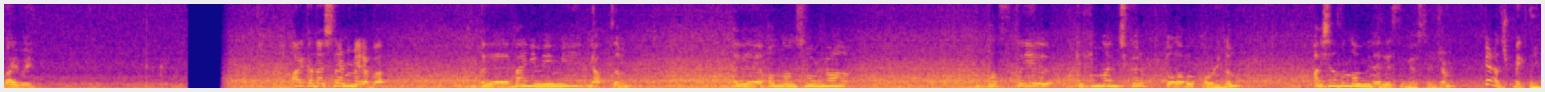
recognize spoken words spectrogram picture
Bay bay. Arkadaşlar merhaba. Ee, ben yemeğimi yaptım. Ee, ondan sonra pastayı kutusundan çıkarıp dolaba koydum. Ayşenaz'ın doğum günü hediyesini göstereceğim. Birazcık bekleyin.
